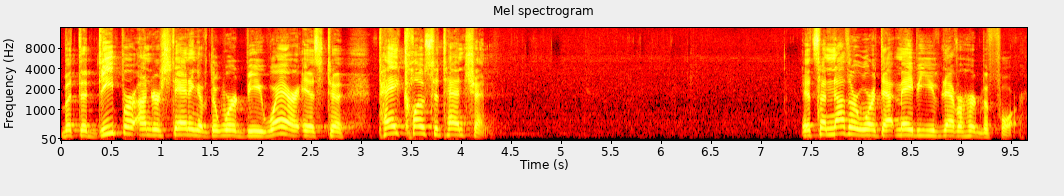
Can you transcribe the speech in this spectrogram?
But the deeper understanding of the word beware is to pay close attention. It's another word that maybe you've never heard before.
